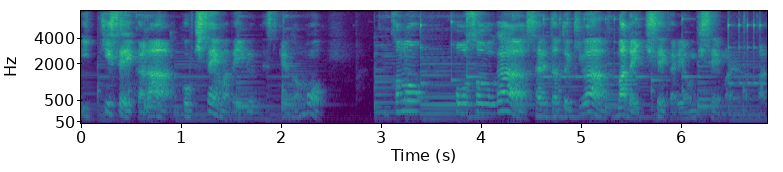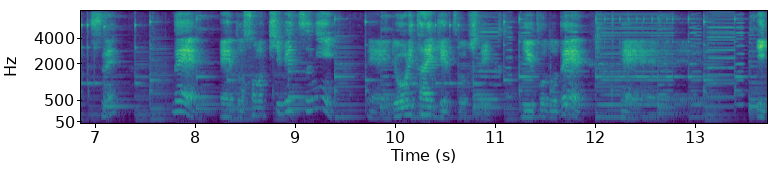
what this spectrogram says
1期生から5期生までいるんですけれども、この放送がされた時は、まだ1期生から4期生までだったんですね。で、えーと、その期別に、えー、料理対決をしていくということで、えー、1期、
